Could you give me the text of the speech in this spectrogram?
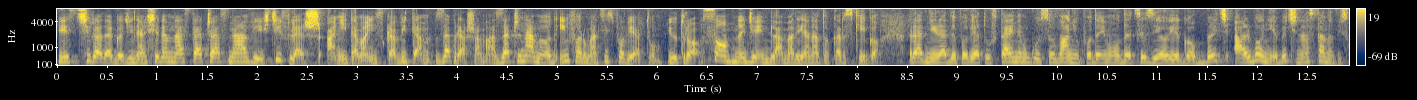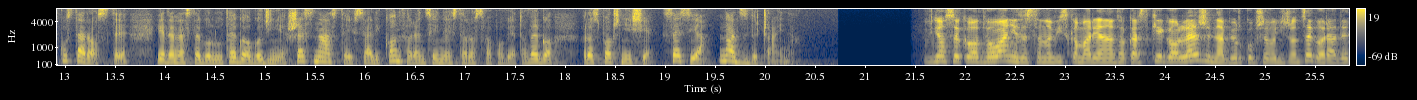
Jest środa, godzina 17, czas na wieści flash. Anita Mańska, witam, zapraszam. A zaczynamy od informacji z powiatu. Jutro sądny dzień dla Mariana Tokarskiego. Radni Rady Powiatu w tajnym głosowaniu podejmą decyzję o jego być albo nie być na stanowisku starosty. 11 lutego o godzinie 16 w sali konferencyjnej Starostwa Powiatowego rozpocznie się sesja nadzwyczajna. Wniosek o odwołanie ze stanowiska Mariana Tokarskiego leży na biurku przewodniczącego Rady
